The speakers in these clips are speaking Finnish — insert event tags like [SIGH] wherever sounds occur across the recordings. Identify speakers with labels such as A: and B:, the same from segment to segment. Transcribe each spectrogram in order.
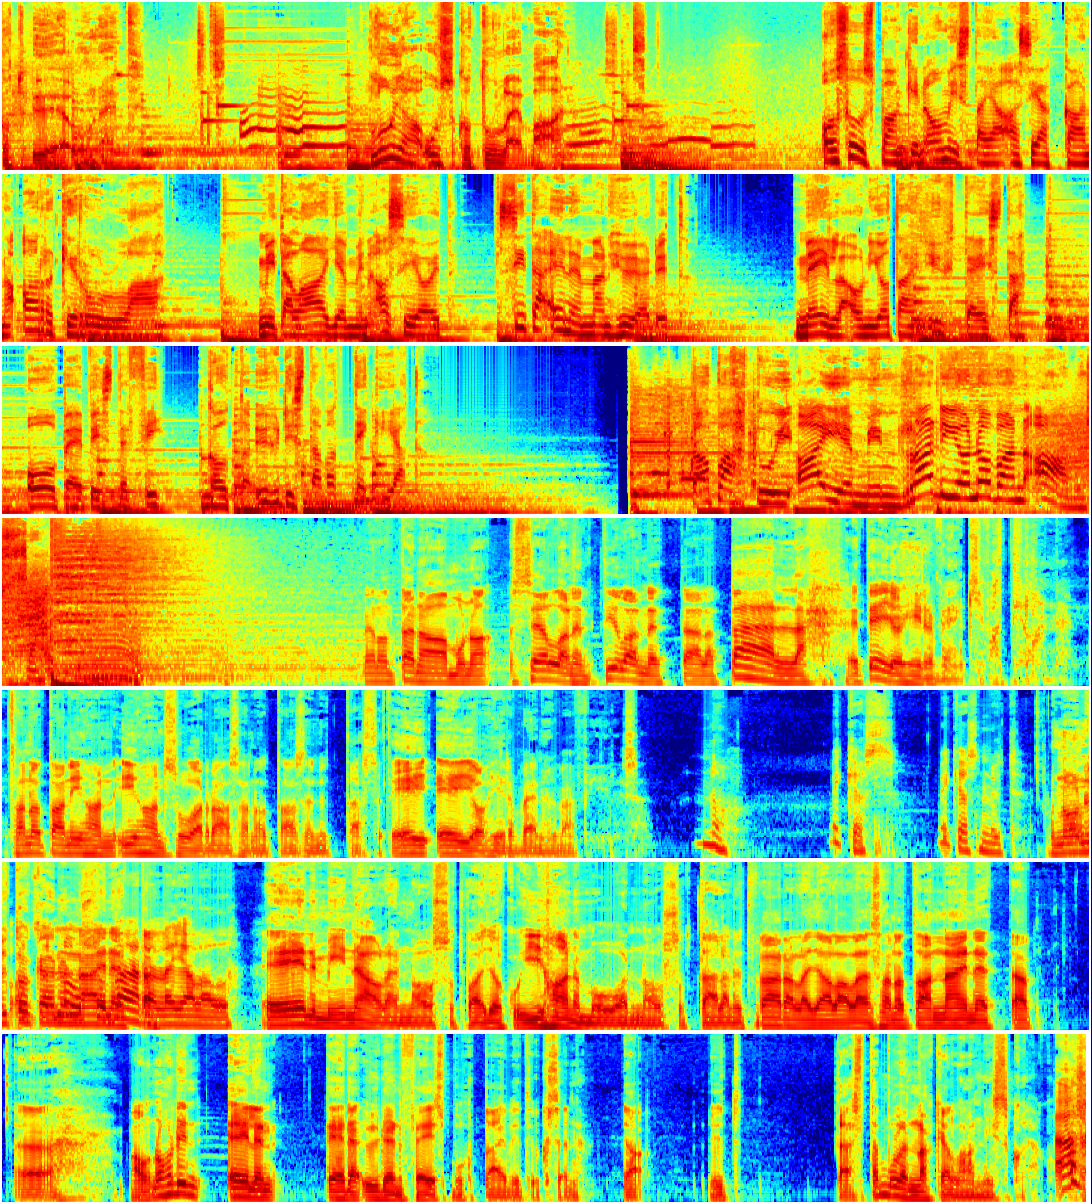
A: heikot yöunet. Luja usko tulevaan.
B: Osuuspankin omistaja-asiakkaana arki rullaa. Mitä laajemmin asioit, sitä enemmän hyödyt. Meillä on jotain yhteistä. op.fi kautta yhdistävät tekijät.
C: Tapahtui aiemmin Radionovan aamussa.
D: Meillä on tänä aamuna sellainen tilanne täällä päällä, että ei ole hirveän kiva tilanne. Sanotaan ihan, ihan suoraan, sanotaan se nyt tässä, että ei, ei ole hirveän hyvä fiilis.
E: No, mikäs, mikäs nyt?
D: No
E: Oot-
D: nyt on
E: sä
D: käynyt näin, että...
E: väärällä jalalla.
D: En minä ole noussut, vaan joku ihan muu on noussut täällä nyt väärällä jalalla. Ja sanotaan näin, että äh, mä unohdin eilen tehdä yhden Facebook-päivityksen. Ja nyt tästä mulle nakellaan niskoja. [LAUGHS]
